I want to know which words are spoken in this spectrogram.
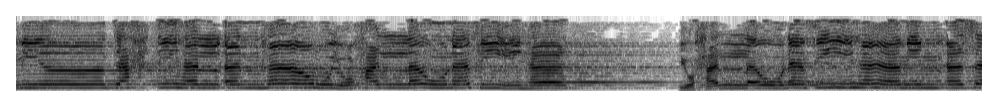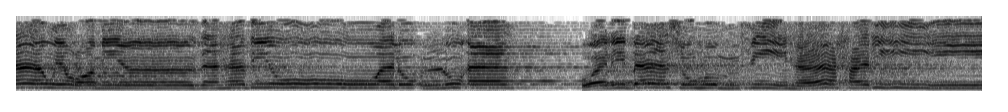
من تحتها الأنهار يحلون فيها يحلون فيها من أساور من ذهب ولؤلؤا ولباسهم فيها حرير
